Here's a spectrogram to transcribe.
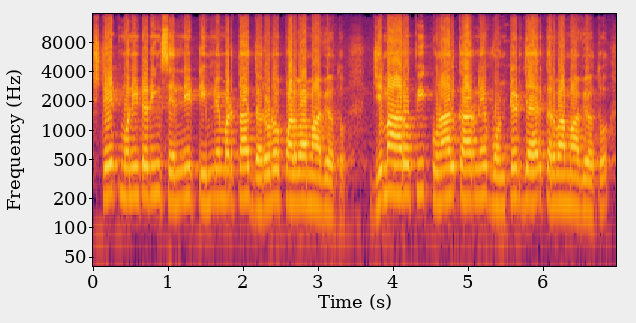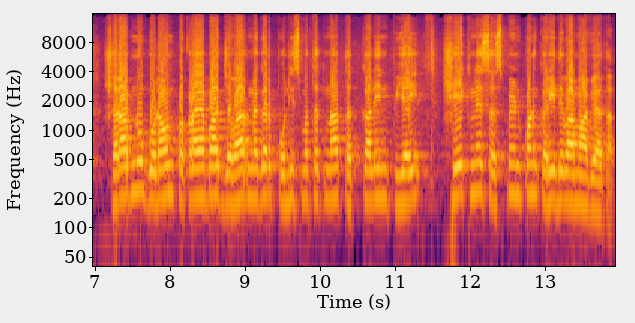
સ્ટેટ મોનિટરિંગ સેલની ટીમને મળતા દરોડો પાડવામાં આવ્યો હતો. જેમાં આરોપી કુણાલ કારને વોન્ટેડ જાહેર કરવામાં આવ્યો હતો. શરાબનું ગોડાઉન પકડાયા બાદ જવાહરનગર પોલીસ મથકના તત્કાલીન પીઆઈ શેખને સસ્પેન્ડ પણ કરી દેવામાં આવ્યા હતા.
